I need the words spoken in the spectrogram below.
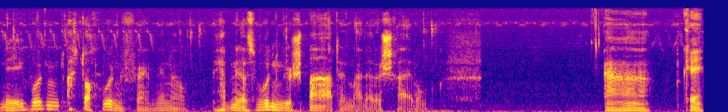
nee, Wooden, ach doch, Wooden Frame, genau. Ich habe mir das Wooden gespart in meiner Beschreibung. Ah, okay.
